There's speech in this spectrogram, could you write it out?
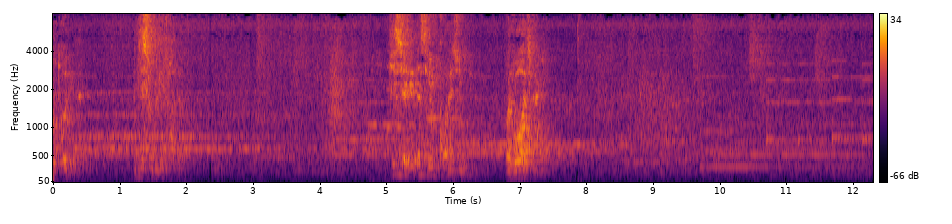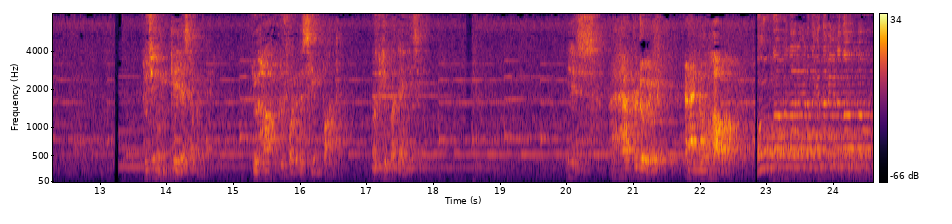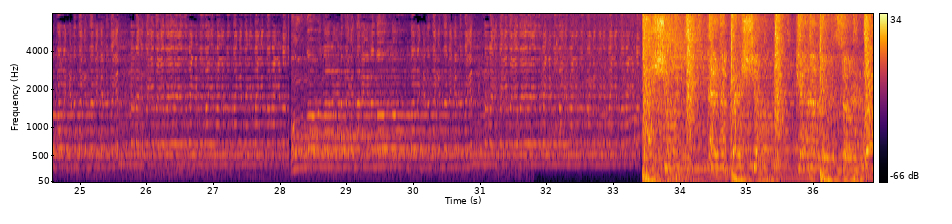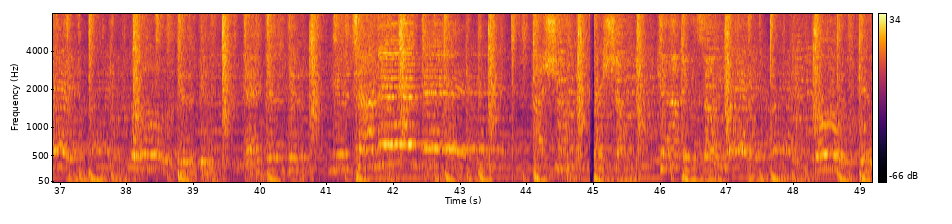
खुद को देता है। And just believe father he study the same college में और वो आज बैठे तुझे उनके जैसा बनना है। You have to follow the same path और तुझे पता है कैसे? Yes, I have to do it. And I know how. pressure Can I live some way? Oh, dil dil hai dil dil Passion, passion. Can I live it some way? Oh, dil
